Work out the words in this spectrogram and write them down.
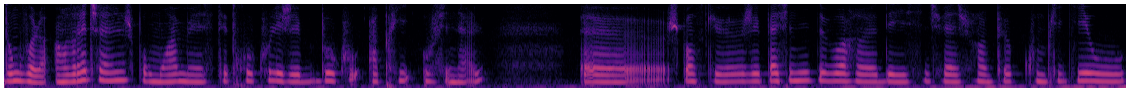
Donc voilà, un vrai challenge pour moi, mais c'était trop cool et j'ai beaucoup appris au final. Euh, je pense que j'ai pas fini de voir euh, des situations un peu compliquées ou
